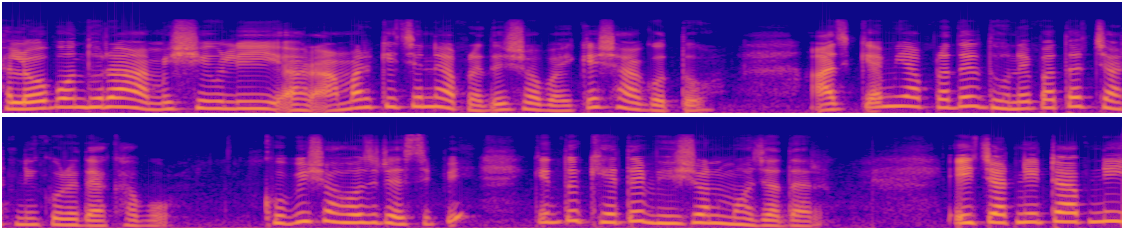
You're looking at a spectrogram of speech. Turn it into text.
হ্যালো বন্ধুরা, আমি শিউলি আর আমার কিচেনে আপনাদের সবাইকে স্বাগত। আজকে আমি আপনাদের ধনেপাতার চাটনি করে দেখাবো। খুবই সহজ রেসিপি কিন্তু খেতে ভীষণ মজাদার। এই চাটনিটা আপনি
